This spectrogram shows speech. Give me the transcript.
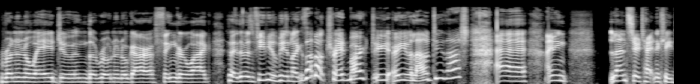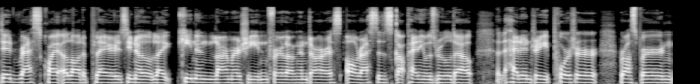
running away doing the Ronan O'Gara finger wag. Like, there was a few people being like, is that not trademarked? Are you, are you allowed to do that? Uh, I mean, Leinster technically did rest quite a lot of players, you know, like Keenan, Larmour, Sheehan, Furlong, and Doris all rested. Scott Penny was ruled out with a head injury. Porter, Ross Byrne,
